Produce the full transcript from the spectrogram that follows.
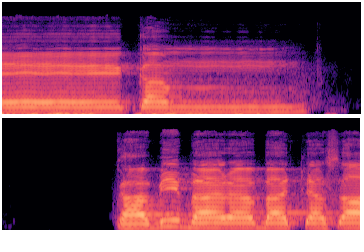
विश्रामस्थानमेकम् कविबर बचसा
